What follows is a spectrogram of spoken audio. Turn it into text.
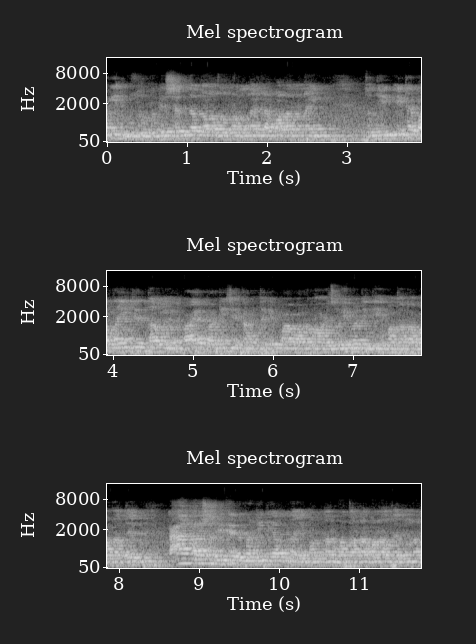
পীর হুজুরকে সেজদা দেওয়ার জন্য আল্লাহ এটা বানান নাই যদি এটা বানাইতেন তাহলে পায়ের মাটি যেখান থেকে পা বানানো হয় ওই মাটি দিয়ে মাথাটা বানাতেন কাবা শরীফের মাটি দিয়ে আল্লাহ এই বান্দার মাথাটা বানাতেন না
